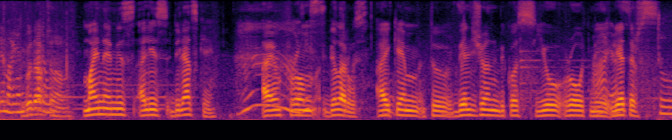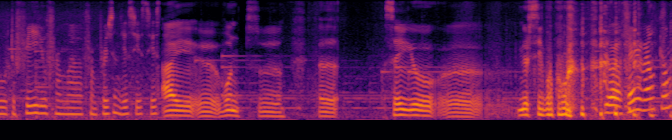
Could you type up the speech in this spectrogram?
Good afternoon. My name is Alice Bilatsky. I am from yes. Belarus. I came to Belgium because you wrote me Ah, yes. letters. To, to free you from, uh, from prison, yes, yes, yes. I uh, want to uh, say you uh, merci beaucoup. You are very welcome.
